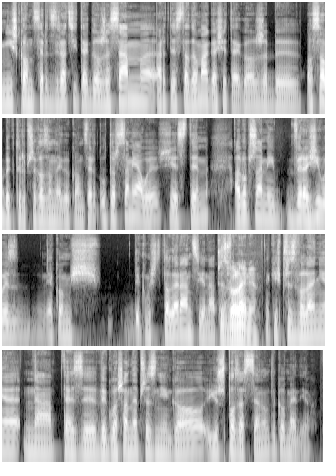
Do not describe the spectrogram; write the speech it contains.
niż koncert z racji tego, że sam artysta domaga się tego, żeby osoby, które przychodzą na jego koncert utożsamiały się z tym, albo przynajmniej wyraziły jakąś, jakąś tolerancję na to Przyzwolenie. jakieś przyzwolenie na tezy wygłaszane przez niego już poza sceną, tylko w mediach.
